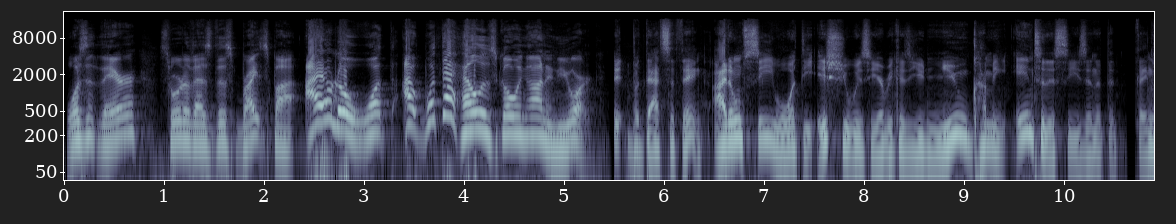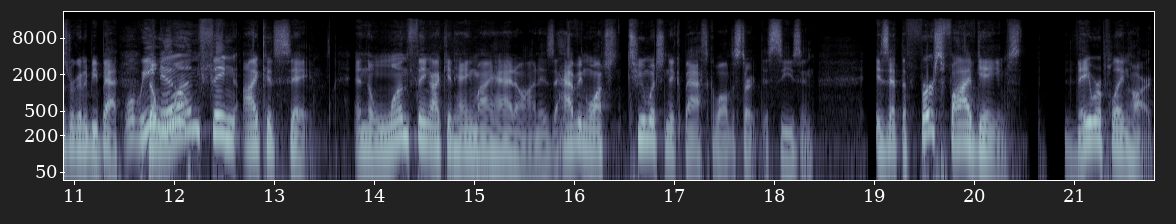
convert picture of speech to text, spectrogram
wasn't there, sort of as this bright spot, I don't know what I, what the hell is going on in New York. It- but that's the thing. I don't see what the issue is here because you knew coming into the season that the things were going to be bad. Well, we the knew. one thing I could say, and the one thing I can hang my hat on, is having watched too much Knick basketball to start this season, is that the first five games they were playing hard.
